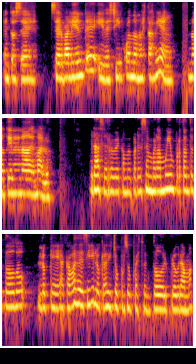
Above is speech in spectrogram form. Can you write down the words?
Entonces, ser valiente y decir cuando no estás bien, no tiene nada de malo. Gracias, Rebeca. Me parece en verdad muy importante todo lo que acabas de decir y lo que has dicho, por supuesto, en todo el programa.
